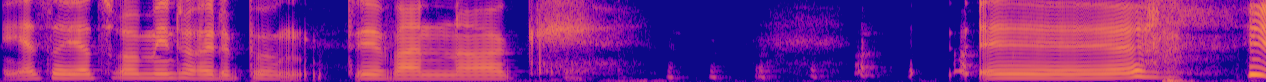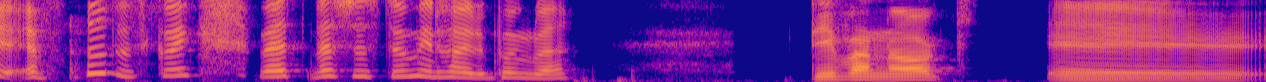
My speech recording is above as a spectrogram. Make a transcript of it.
Altså, jeg tror, mit højdepunkt, det var nok... Øh, jeg ved det sgu ikke. Hvad, hvad synes du, mit højdepunkt var? Det var nok... Øh...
